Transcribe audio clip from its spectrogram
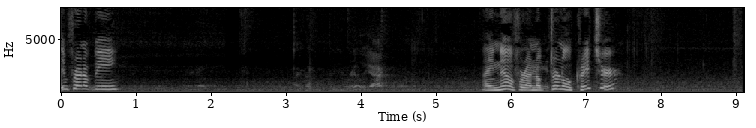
in front of me. I know, for a nocturnal creature.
